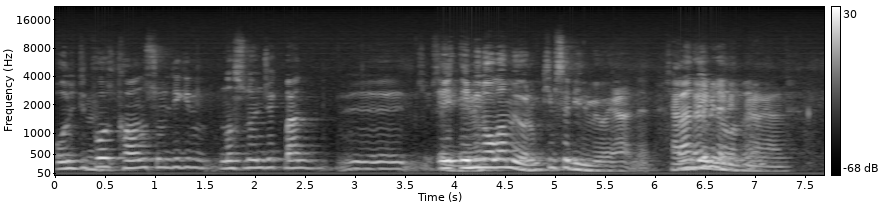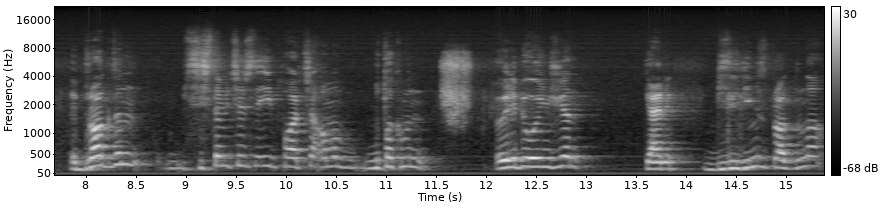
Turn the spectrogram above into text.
Oladipo Kaan'ın söylediği gibi nasıl dönecek ben e, e- emin olamıyorum. Kimse bilmiyor yani. ben de Kendileri bile bilmiyor yani. E, Brogdon sistem içerisinde iyi bir parça ama bu takımın öyle bir oyuncuya yani bildiğimiz Brogdon'a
